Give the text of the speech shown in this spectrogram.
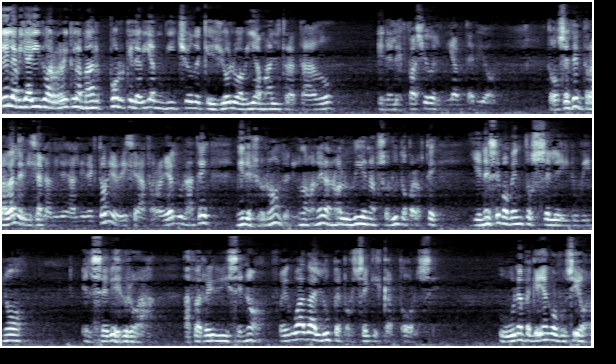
él había ido a reclamar porque le habían dicho de que yo lo había maltratado en el espacio del día anterior. Entonces de entrada le dije al director y le dije a Ferrer Lunate, mire, yo no, de ninguna manera no aludí en absoluto para usted. Y en ese momento se le iluminó el cerebro a, a Ferrer y dice, no, fue Guadalupe por CX14. Hubo una pequeña confusión.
